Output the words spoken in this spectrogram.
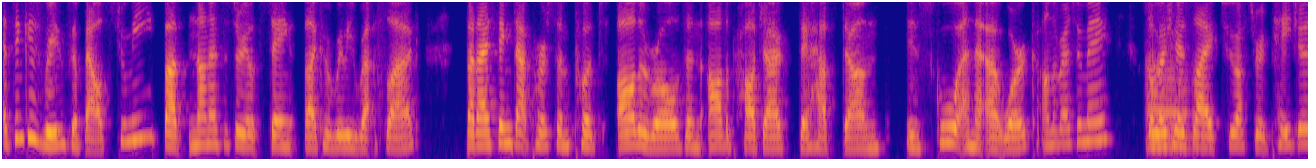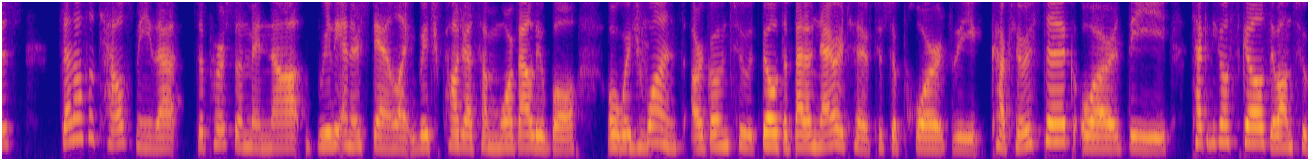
I think it rings a bells to me, but not necessarily saying like a really red flag. But I think that person put all the roles and all the projects they have done in school and at work on the resume. So which is Oh. like two or three pages. That also tells me that the person may not really understand like which projects are more valuable or which Mhm. ones are going to build a better narrative to support the characteristic or the technical skills they want to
